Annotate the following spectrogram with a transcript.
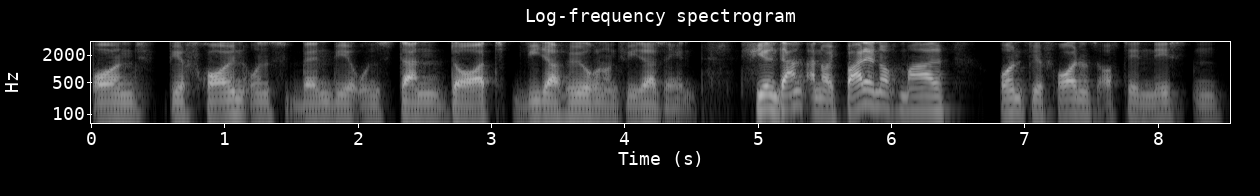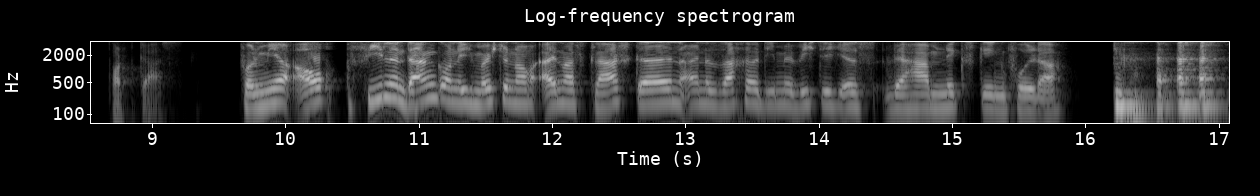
Und wir freuen uns, wenn wir uns dann dort wieder hören und wiedersehen. Vielen Dank an euch beide nochmal und wir freuen uns auf den nächsten Podcast. Von mir auch vielen Dank und ich möchte noch etwas klarstellen, eine Sache, die mir wichtig ist. Wir haben nichts gegen Fulda.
